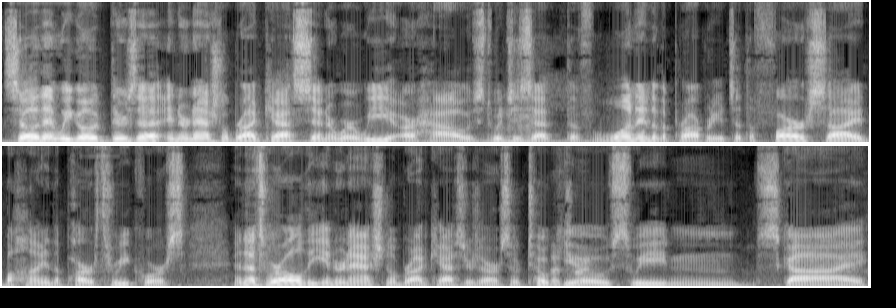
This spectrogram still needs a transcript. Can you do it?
So then we go. There's an international broadcast center where we are housed, which is at the one end of the property. It's at the far side behind the par three course, and that's where all the international broadcasters are. So Tokyo, right. Sweden, Sky.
